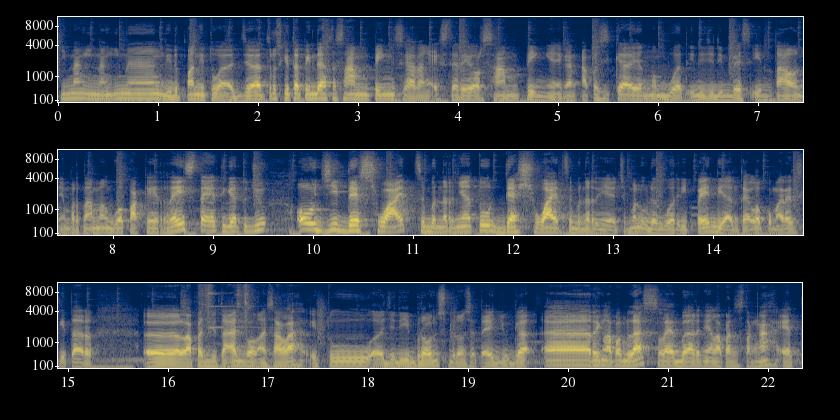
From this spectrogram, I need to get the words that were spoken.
inang inang inang di depan itu aja. Terus kita pindah ke samping sekarang eksterior samping ya kan. Apa sih kak yang membuat ini jadi best in town? Yang pertama gue pakai Race T37 OG Dash White. Sebenarnya tuh Dash White sebenarnya. Cuman udah gue repaint di Antelope kemarin sekitar uh, 8 jutaan kalau nggak salah itu uh, jadi bronze bronze ET juga. Uh, ring 18 lebarnya 8 setengah ET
